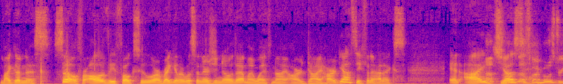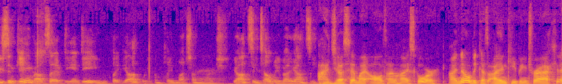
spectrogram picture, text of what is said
my goodness! So for all of you folks who are regular listeners, you know that my wife and I are diehard Yahtzee fanatics, and I That's, just that's my most recent game outside of D and D. We played Yahtzee. We haven't played much on March. Yahtzee. Tell me about Yahtzee. I just hit my all-time high score. I know because I am keeping track. and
